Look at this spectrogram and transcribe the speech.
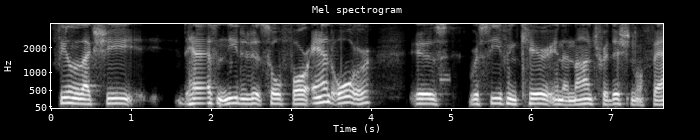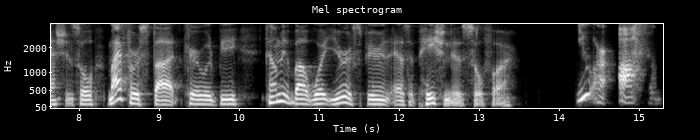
feeling like she hasn't needed it so far, and or is receiving care in a non-traditional fashion? So my first thought, care would be Tell me about what your experience as a patient is so far. You are awesome.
